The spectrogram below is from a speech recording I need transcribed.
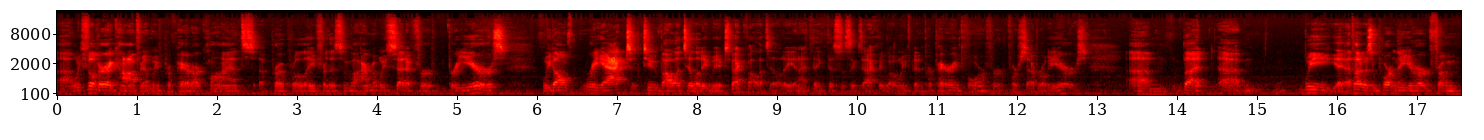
Uh, we feel very confident we've prepared our clients appropriately for this environment. We've said it for, for years. We don't react to volatility, we expect volatility, and I think this is exactly what we've been preparing for for, for several years. Um, but um, we, I thought it was important that you heard from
